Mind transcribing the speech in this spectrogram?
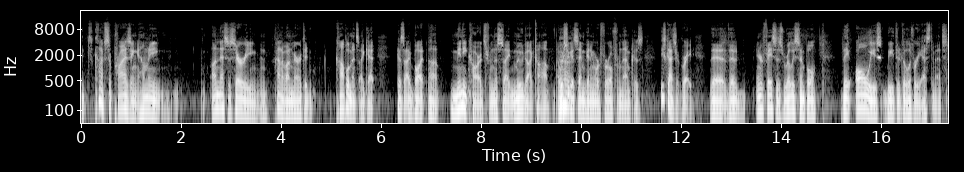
it's kind of surprising how many unnecessary, kind of unmerited compliments I get because I bought uh, mini cards from the site moo.com. I wish I could say I'm getting a referral from them because these guys are great. The the interface is really simple. They always beat their delivery estimates.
